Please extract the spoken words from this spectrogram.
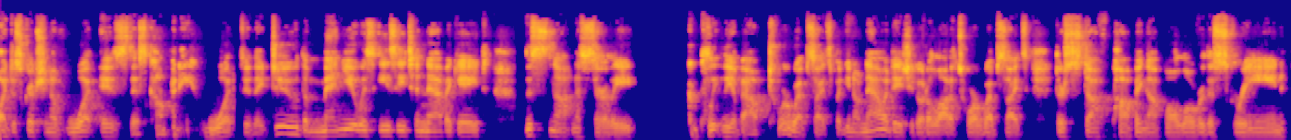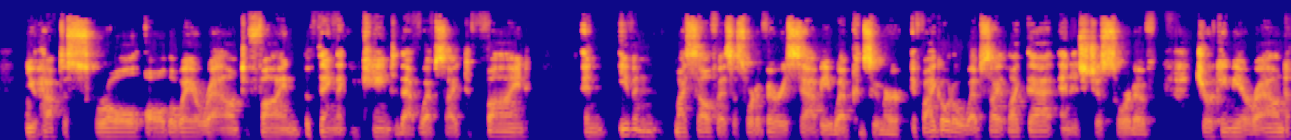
a description of what is this company? What do they do? The menu is easy to navigate. This is not necessarily completely about tour websites, but you know, nowadays you go to a lot of tour websites, there's stuff popping up all over the screen. You have to scroll all the way around to find the thing that you came to that website to find. And even myself as a sort of very savvy web consumer if i go to a website like that and it's just sort of jerking me around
